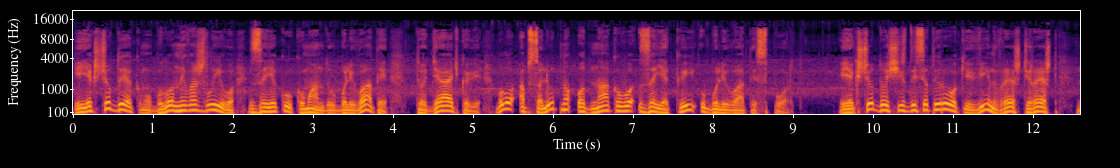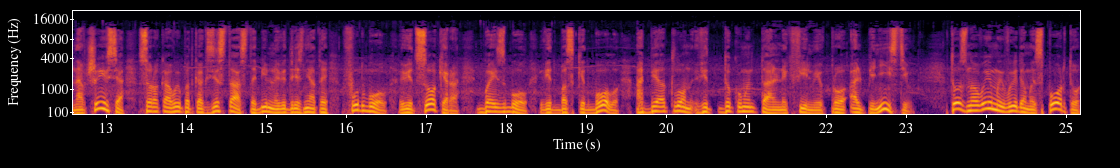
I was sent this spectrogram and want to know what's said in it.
І якщо декому було неважливо, за яку команду уболівати, то дядькові було абсолютно однаково за який уболівати спорт. І якщо до 60 років він, врешті-решт, навчився в 40 випадках зі 100 стабільно відрізняти футбол від сокера, бейсбол від баскетболу, а біатлон від документальних фільмів про альпіністів, то з новими видами спорту,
